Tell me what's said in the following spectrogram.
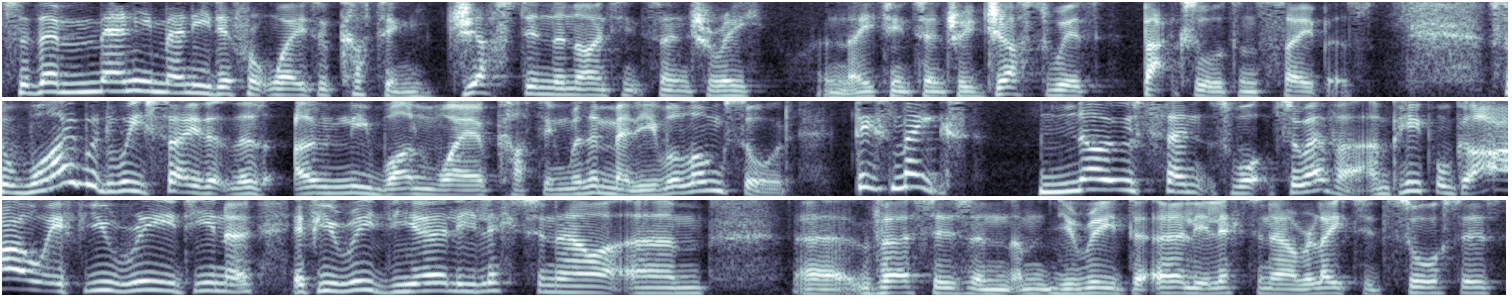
So there are many, many different ways of cutting just in the 19th century and 18th century just with backswords and sabres. So why would we say that there's only one way of cutting with a medieval longsword? This makes no sense whatsoever. And people go, oh, if you read, you know, if you read the early Lichtenauer um, uh, verses and um, you read the early Lichtenauer related sources,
